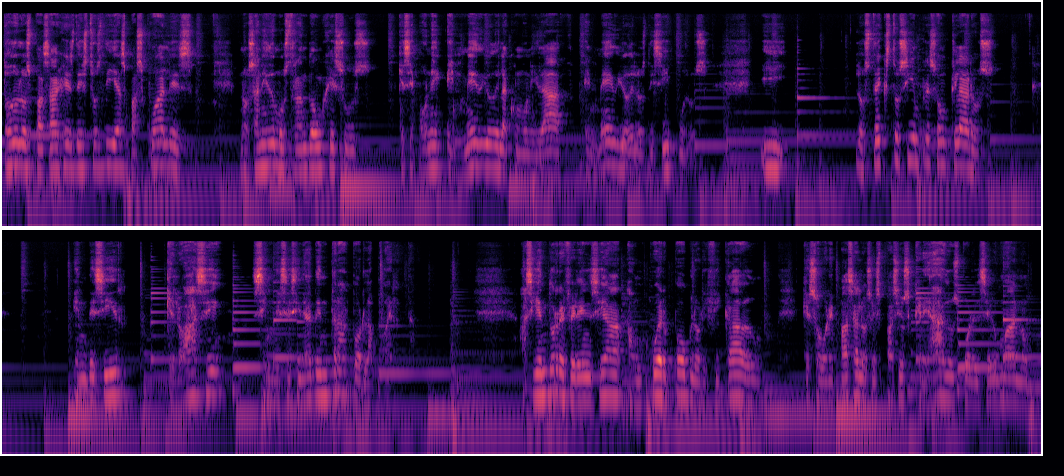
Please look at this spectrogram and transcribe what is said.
Todos los pasajes de estos días pascuales nos han ido mostrando a un Jesús que se pone en medio de la comunidad, en medio de los discípulos. Y los textos siempre son claros en decir que lo hace sin necesidad de entrar por la puerta haciendo referencia a un cuerpo glorificado que sobrepasa los espacios creados por el ser humano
